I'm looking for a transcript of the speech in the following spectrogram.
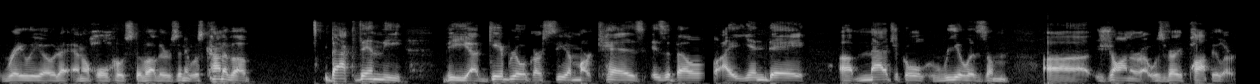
Ray Liotta, and a whole host of others. And it was kind of a back then the the uh, Gabriel Garcia Marquez, Isabel Allende uh, magical realism uh, genre was very popular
